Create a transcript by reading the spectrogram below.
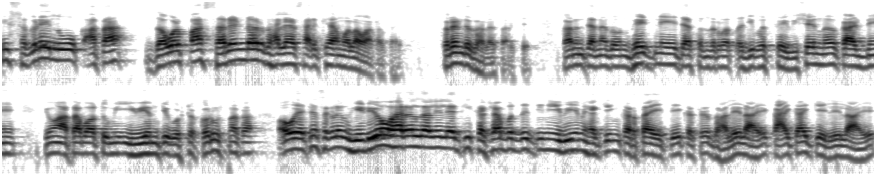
हे सगळे लोक आता जवळपास सरेंडर झाल्यासारख्या मला वाटत आहेत. सरेंडर झाल्यासारखे. कारण त्यांना जाऊन भेटणे त्या संदर्भात अजिबात काही विषय न काढणे किंवा आता बा तुम्ही ई व्ही एमची गोष्ट करूच नका. अहो याचे सगळे व्हिडिओ व्हायरल झालेले आहेत की कशा पद्धतीने ई व्ही एम हॅकिंग करता येते कसं झालेलं आहे काय काय केलेलं आहे.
